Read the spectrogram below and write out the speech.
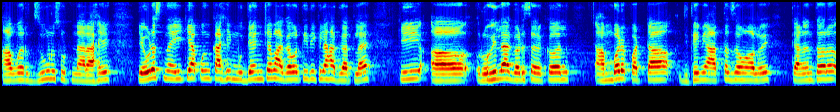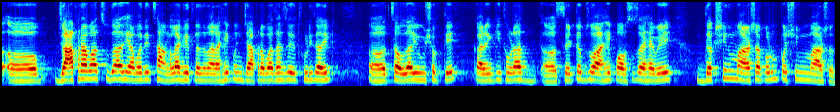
आवर्जून सुटणार आहे. एवढंच नाही की आपण काही मुद्द्यांच्या भागावरती देखील हात घातला आहे की रोहिला गड सर्कल आंबडपट्टा जिथे मी आत्ताच जाऊन आहे त्यानंतर जाफराबादसुद्धा यामध्ये चांगला घेतला जाणार आहे. पण जाफराबादाची थोडी तारीख चौदा येऊ शकते. कारण की थोडा सेटअप जो आहे पावसाचा ह्यावेळी दक्षिण महाराष्ट्राकडून पश्चिम महाराष्ट्रात.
